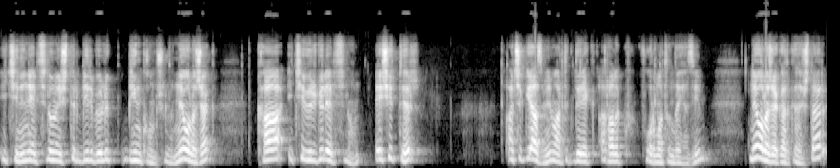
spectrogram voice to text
2'nin epsilon eşittir 1 bölü 1000 komşuluğu. Ne olacak? K 2 virgül epsilon eşittir. Açık yazmayayım artık direkt aralık formatında yazayım. Ne olacak arkadaşlar?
